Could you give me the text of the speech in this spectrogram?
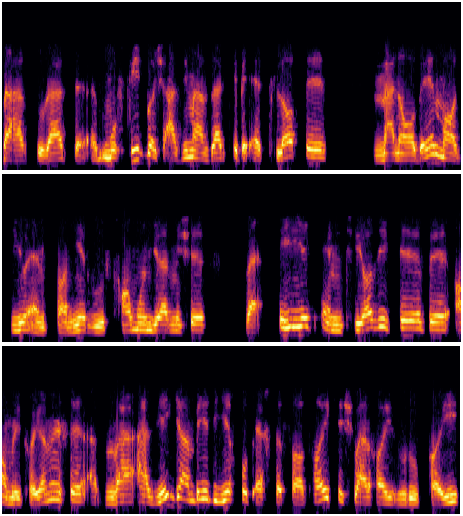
به هر صورت مفید باشه. از این منظر که به اطلاف منابع مادی و انسانی روس ها منجر میشه و این یک امتیازی که به آمریکایی می‌رسه و از یک جنبه دیگه خب اقتصادهای کشورهای اروپایی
